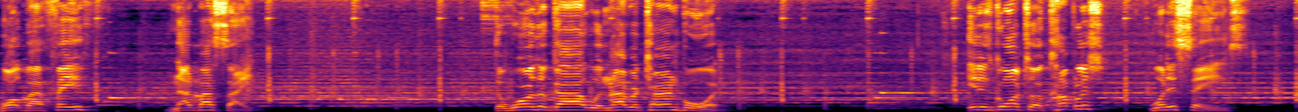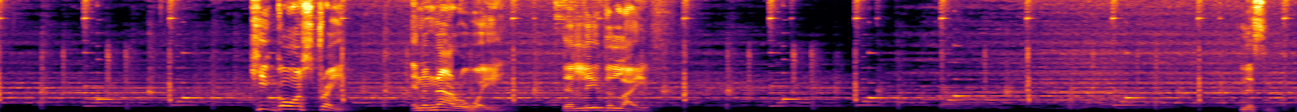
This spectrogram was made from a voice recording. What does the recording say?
Walk by faith, not by sight. The word of God will not return void. It is going to accomplish what it says. Keep going straight in the narrow way that leads to life. Listen.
